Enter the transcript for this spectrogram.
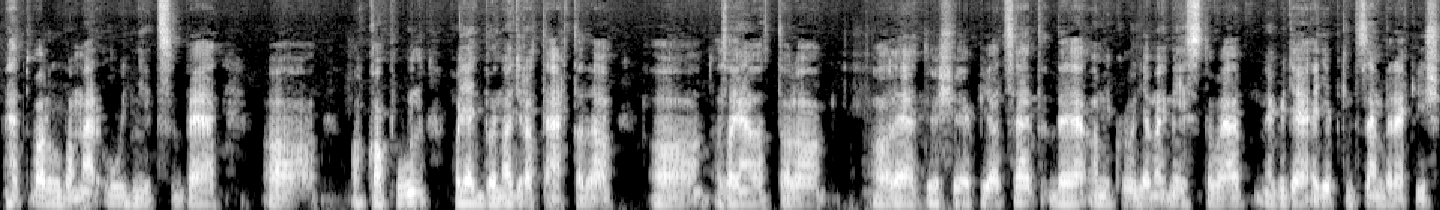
hát valóban már úgy nyitsz be a, a kapun, hogy egyből nagyra tártad a, a, az ajánlattal a, a lehetőség piacát, de amikor ugye mész tovább, meg ugye egyébként az emberek is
